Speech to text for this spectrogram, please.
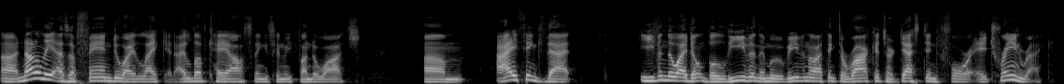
uh, not only as a fan do I like it, I love chaos. I think it's going to be fun to watch. Um, I think that even though I don't believe in the move, even though I think the Rockets are destined for a train wreck,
